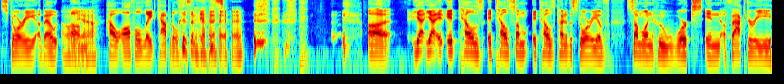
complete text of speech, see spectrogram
story about Oh, um, yeah. how awful late capitalism is. uh yeah yeah it, it tells it tells some it tells kind of the story of someone who works in a factory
